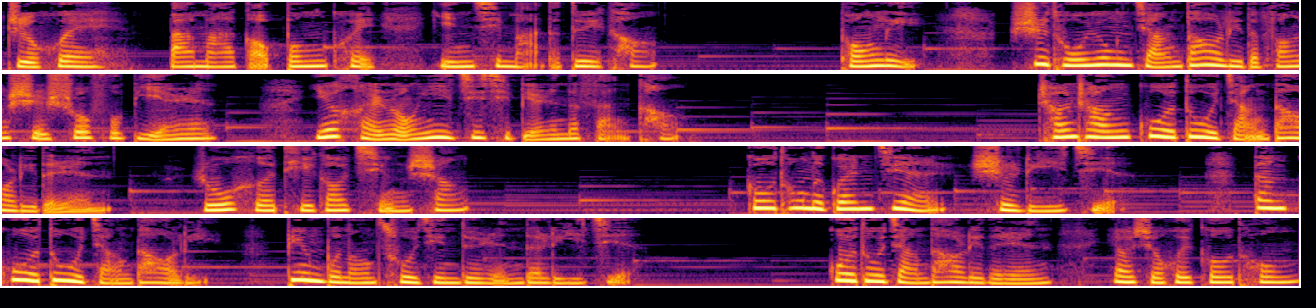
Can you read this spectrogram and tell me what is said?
只会把马搞崩溃，引起马的对抗。同理，试图用讲道理的方式说服别人，也很容易激起别人的反抗。常常过度讲道理的人。如何提高情商？沟通的关键是理解，但过度讲道理并不能促进对人的理解。过度讲道理的人要学会沟通，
